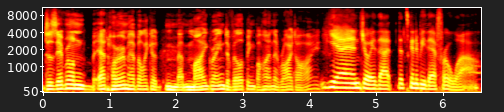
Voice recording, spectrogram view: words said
does everyone at home have like a m- migraine developing behind their right eye? yeah, enjoy that. That's going to be there for a while.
